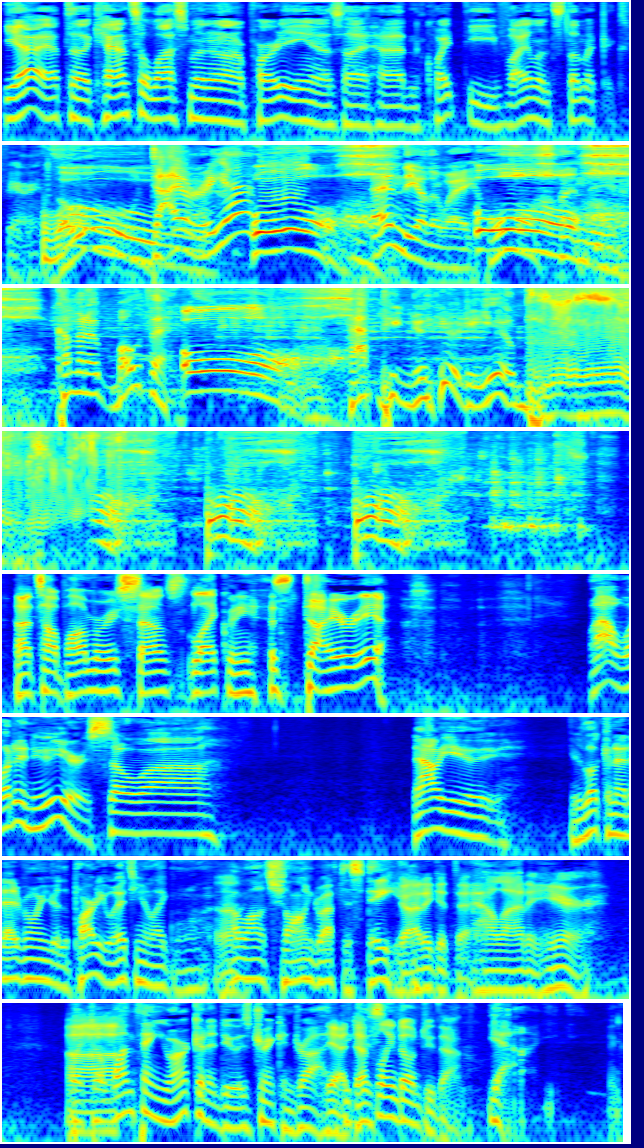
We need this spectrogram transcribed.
Yeah, I had to cancel last minute on a party as I had quite the violent stomach experience. Oh, Diarrhea oh, And the other way. Oh. indeed. coming out both ends. oh. Happy New Year to you. That's how Paul Maurice sounds like when he has diarrhea. Wow, what a New Year's! So uh, now you you're looking at everyone you're the party with, and you're like, well, how long, how long do I have to stay here? Got to get the hell out of here. But the one thing you aren't going to do is drink and drive. Yeah, because- definitely don't do that. Yeah, you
